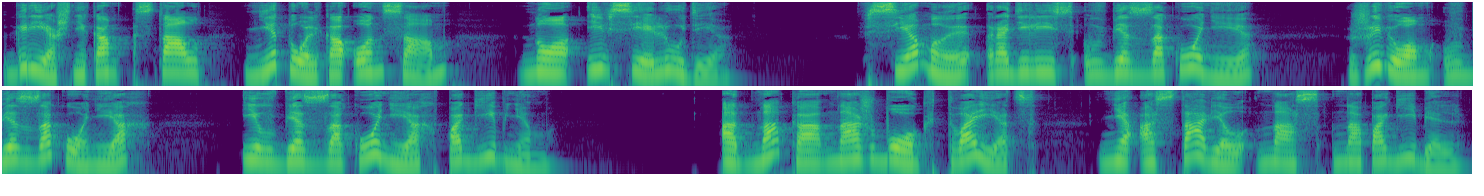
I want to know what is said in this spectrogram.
грешником стал не только он сам, но и все люди. Все мы родились в беззаконии, живем в беззакониях и в беззакониях погибнем. Однако наш Бог-творец не оставил нас на погибель.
